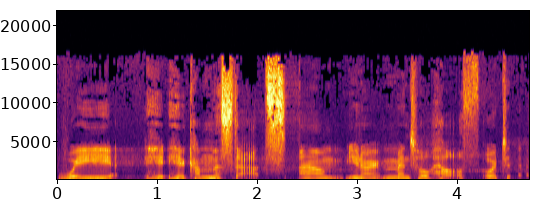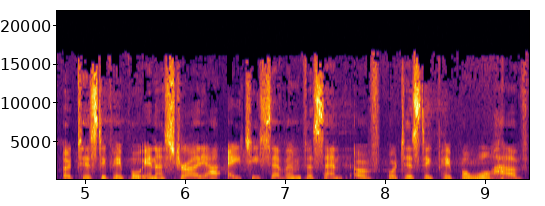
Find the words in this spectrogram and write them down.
We here come the stats. Um, you know, mental health, aut- autistic people in Australia, 87% of autistic people will have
